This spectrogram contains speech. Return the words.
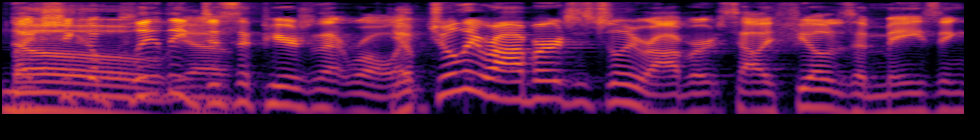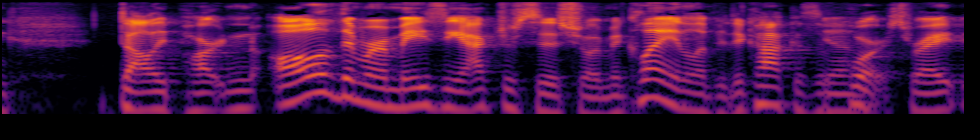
like she completely yeah. disappears in that role. Like Julie Roberts is Julie Roberts. Sally Field is amazing. Dolly Parton. All of them are amazing actresses. Shirley MacLaine, Olympia Dukakis, of Yeah. course, right?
